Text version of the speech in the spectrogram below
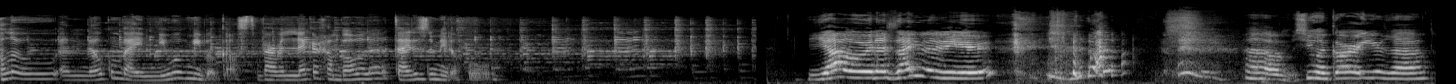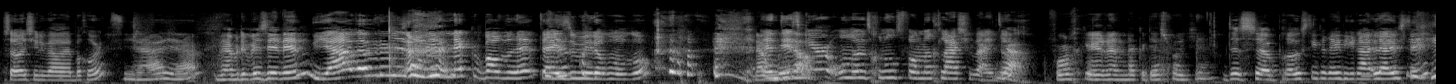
Hallo en welkom bij een nieuwe Mibocast, waar we lekker gaan babbelen tijdens de middagborrel. Ja hoor, daar zijn we weer! um, Sue en Car hier, uh, zoals jullie wel hebben gehoord. Ja, ja. We hebben er weer zin in. Ja, we hebben er weer zin in. lekker babbelen tijdens de middagborrel. nou, en middag... dit keer onder het genot van een glaasje wijn, toch? Ja, vorige keer een lekker despootje. Dus uh, proost iedereen die luistert.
